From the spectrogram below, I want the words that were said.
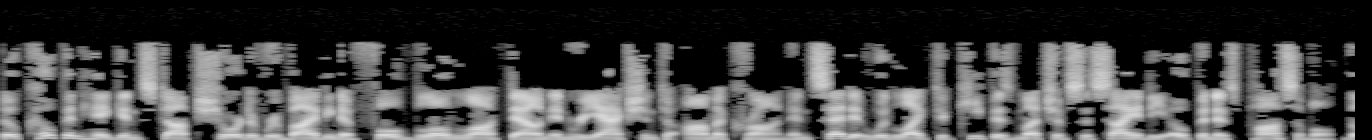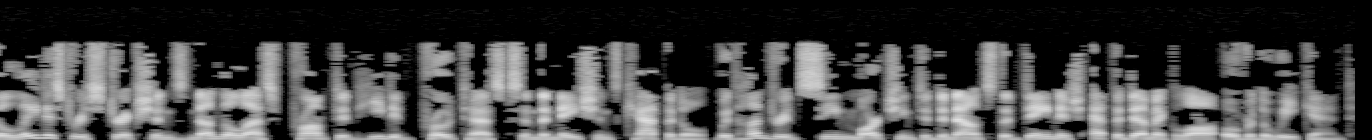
Though Copenhagen stopped short of reviving a full-blown lockdown in reaction to Omicron and said it would like to keep as much of society open as possible, the latest restrictions nonetheless prompted heated protests in the nation's capital, with hundreds seen marching to denounce the Danish epidemic law over the weekend.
